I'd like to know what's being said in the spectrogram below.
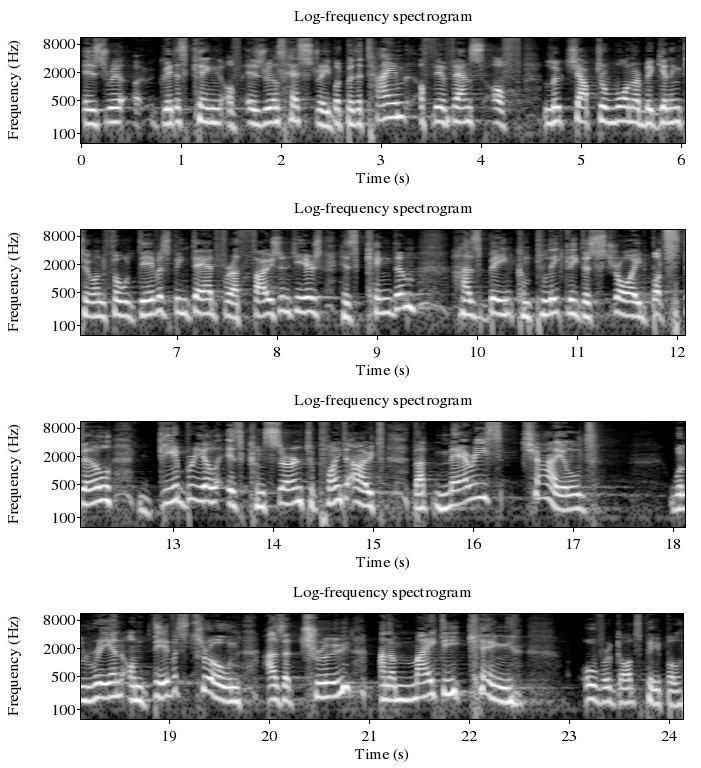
Israel, uh, greatest king of Israel's history. But by the time of the events of Luke chapter 1 are beginning to unfold, David's been dead for a thousand years. His kingdom has been completely destroyed. But still, Gabriel is concerned to point out that Mary's child will reign on David's throne as a true and a mighty king over God's people.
